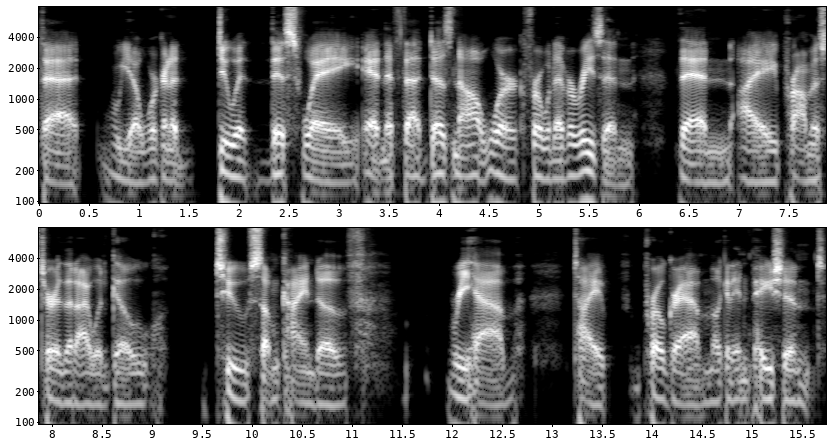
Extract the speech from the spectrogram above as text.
that you know we're going to do it this way and if that does not work for whatever reason, then I promised her that I would go to some kind of rehab type program, like an inpatient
